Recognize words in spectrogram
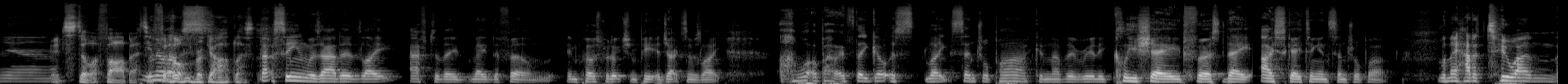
Yeah. it's still a far better You know, film regardless. that scene was added like after they made the film in post production. Peter Jackson was like, oh, "What about if they go to like Central Park and have the really cliched first date ice skating in Central Park?" When they had a two and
